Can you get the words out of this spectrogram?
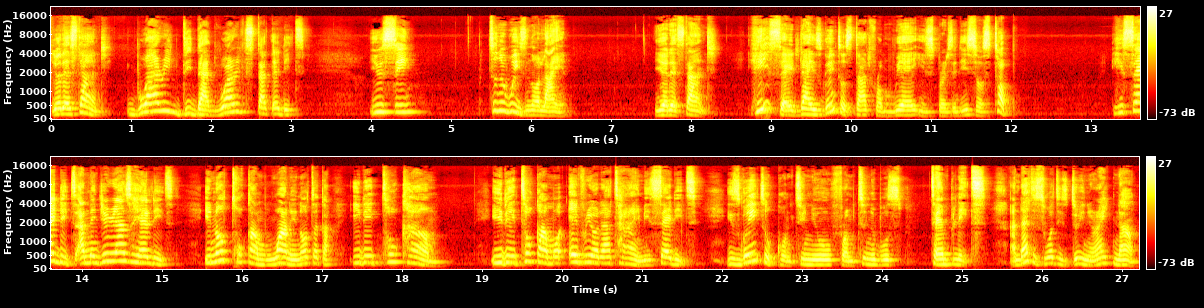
You understand? Buhari did that. Buhari started it. You see, Tinubu is not lying. You understand? He said that he's going to start from where his presidential stop. He said it, and Nigerians held it. He not talk am one, he not talk am. He dey talk am. He dey talk am every other time. He said it. He's going to continue from Tinubu's template, and that is what he's doing right now.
